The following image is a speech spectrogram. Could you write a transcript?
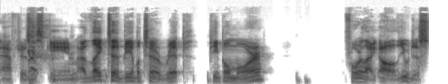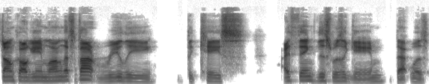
after this game. I'd like to be able to rip people more for like, oh, you just stunk all game long. That's not really the case. I think this was a game that was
